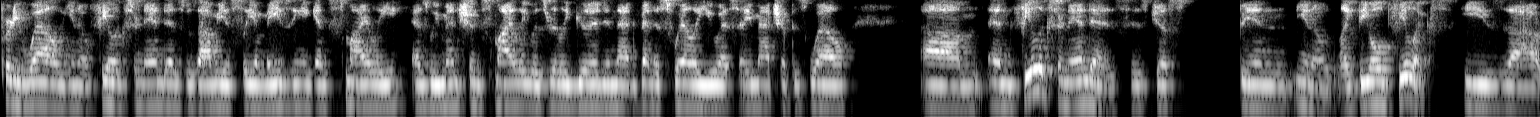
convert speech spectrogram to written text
pretty well. You know, Felix Hernandez was obviously amazing against Smyly, As we mentioned, Smyly was really good in that Venezuela USA matchup as well. Um, and Felix Hernandez has just been, you know, like the old Felix. He's uh,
